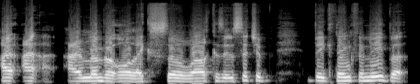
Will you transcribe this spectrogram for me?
I, I, I remember all like so well because it was such a big thing for me. But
